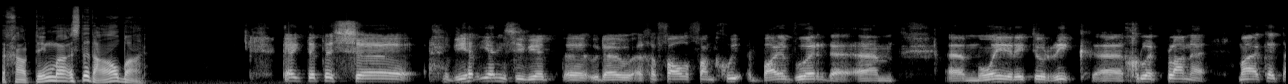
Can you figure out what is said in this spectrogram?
Gauteng, maar is dit haalbaar? Kyk, dit is uh weer eens, jy weet, uh Oudo, 'n geval van goeie baie woorde, ehm um, uh mooi retoriek, uh groot planne, maar ek het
